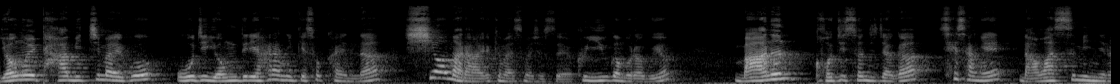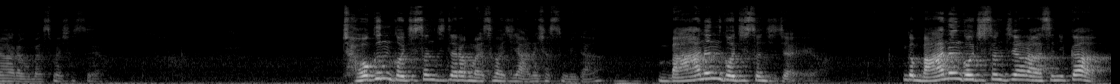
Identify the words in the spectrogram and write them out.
영을 다 믿지 말고 오직 영들이 하나님께 속하였나 시험하라 이렇게 말씀하셨어요. 그 이유가 뭐라고요? 많은 거짓 선지자가 세상에 나왔음이니라라고 말씀하셨어요. 적은 거짓 선지자라고 말씀하지 않으셨습니다. 많은 거짓 선지자예요. 그러니까 많은 거짓 선지자가 나왔으니까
